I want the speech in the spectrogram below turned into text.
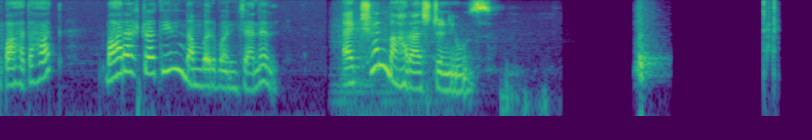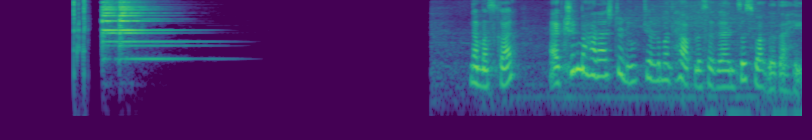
पाहत आहात महाराष्ट्रातील number one channel. Action Maharashtra news. नमस्कार. ॲक्शन महाराष्ट्र न्यूज चॅनलमध्ये आपलं सगळ्यांचं स्वागत आहे.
